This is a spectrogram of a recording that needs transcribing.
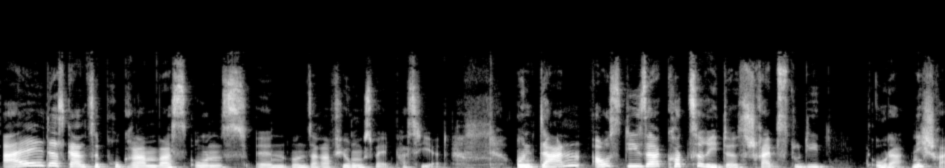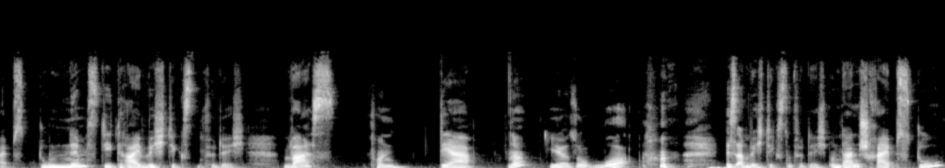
all das ganze Programm, was uns in unserer Führungswelt passiert. Und dann aus dieser Kotzeritis schreibst du die oder nicht schreibst, du nimmst die drei wichtigsten für dich. Was von der, ne, hier so, boah, ist am wichtigsten für dich. Und dann schreibst du,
